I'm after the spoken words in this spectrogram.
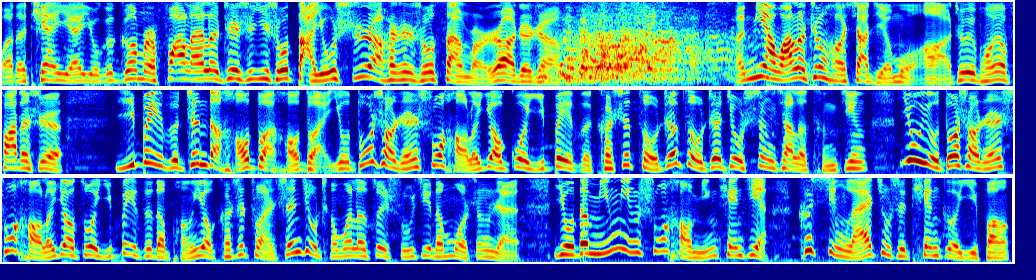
我的天爷！有个哥们儿发来了，这是一首打油诗啊，还是首散文啊？这是。啊，念完了正好下节目啊！这位朋友发的是。一辈子真的好短好短，有多少人说好了要过一辈子，可是走着走着就剩下了曾经；又有多少人说好了要做一辈子的朋友，可是转身就成为了最熟悉的陌生人。有的明明说好明天见，可醒来就是天各一方。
